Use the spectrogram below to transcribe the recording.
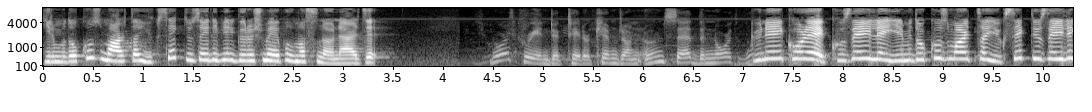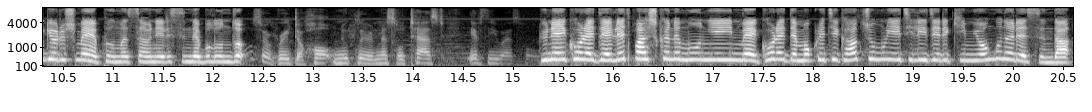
29 Mart'ta yüksek düzeyli bir görüşme yapılmasını önerdi. Güney Kore, Kuzey ile 29 Mart'ta yüksek düzeyli görüşme yapılması önerisinde bulundu. Güney Kore Devlet Başkanı Moon Jae-in ve Kore Demokratik Halk Cumhuriyeti lideri Kim Jong-un arasında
